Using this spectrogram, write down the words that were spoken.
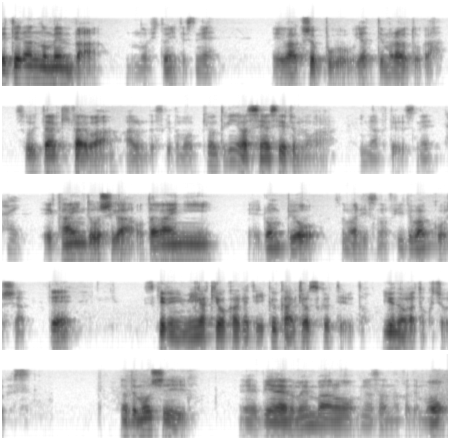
ベテランのメンバーの人にですね、えーワークショップをやってもらうとか、そういった機会はあるんですけども、基本的には先生というのがいなくてですね、はい。えー会員同士がお互いにえー論評、つまりそのフィードバックをし合って、スキルに磨きをかけていく環境を作っているというのが特徴です。なので、もし、えー BNI のメンバーの皆さんの中でも、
